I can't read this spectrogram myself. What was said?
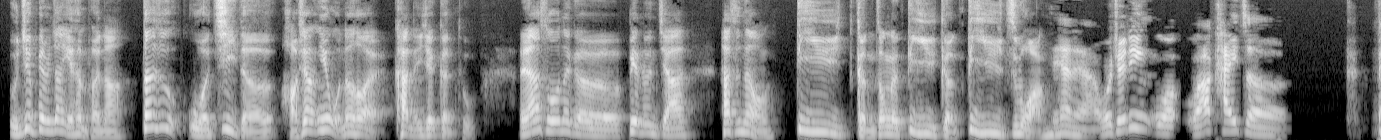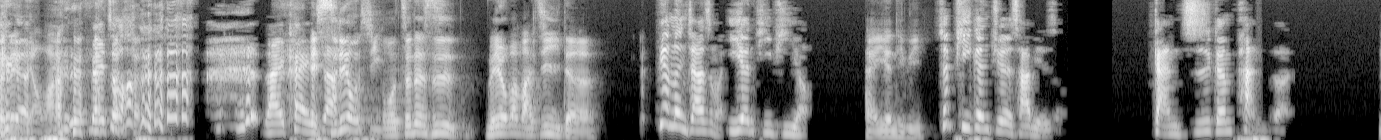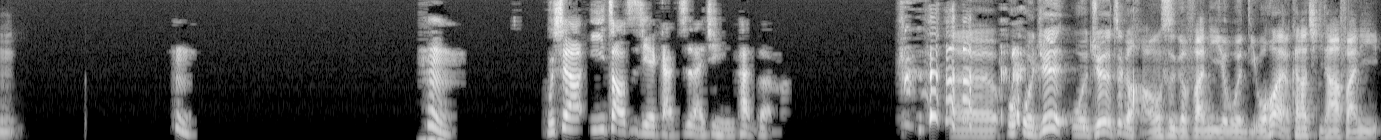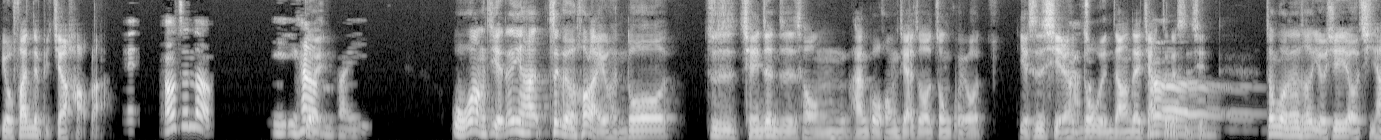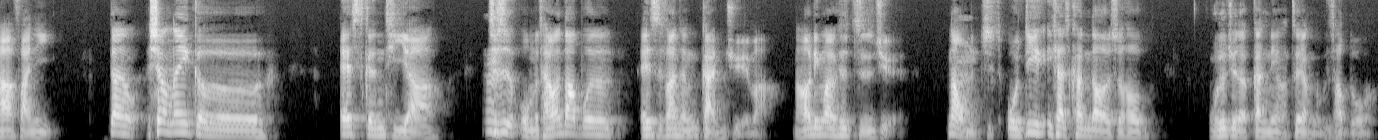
我记得辩论家也很喷啊。但是我记得好像，因为我那时候还看了一些梗图，人家说那个辩论家他是那种地狱梗中的地狱梗，地狱之王。等一下，等一下，我决定我我要开着。分类表吗？没错，来看一下十六型，我真的是没有办法记得。辩论家是什么？ENTP 哦，哎，ENTP。所以 P 跟 G 的差别是什么？感知跟判断。嗯，哼，哼，不是要依照自己的感知来进行判断吗？呃，我我觉得，我觉得这个好像是个翻译的问题。我后来有看到其他翻译有翻的比较好啦。哦、真的，你你看有什么翻译？我忘记了，但因为他这个后来有很多，就是前一阵子从韩国红起来之后，中国有也是写了很多文章在讲这个事情。啊、中国那时候有些有其他翻译，但像那个 S 跟 T 啊，嗯、就是我们台湾大部分 S 翻成感觉嘛，然后另外一个是直觉。那我们、嗯、我第一一开始看到的时候，我就觉得干那样这两个不是差不多吗？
